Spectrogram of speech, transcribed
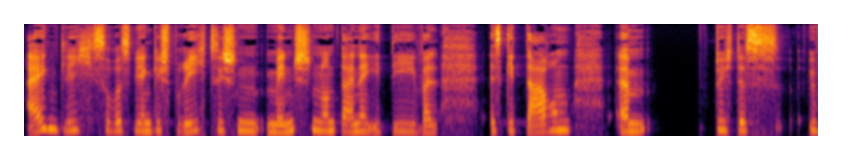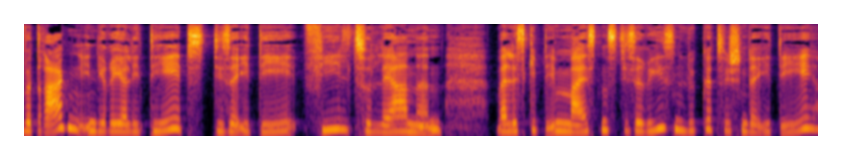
eigentlich sowas wie ein Gespräch zwischen Menschen und deiner Idee, weil es geht darum, ähm, durch das Übertragen in die Realität dieser Idee viel zu lernen, weil es gibt eben meistens diese Riesenlücke zwischen der Idee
